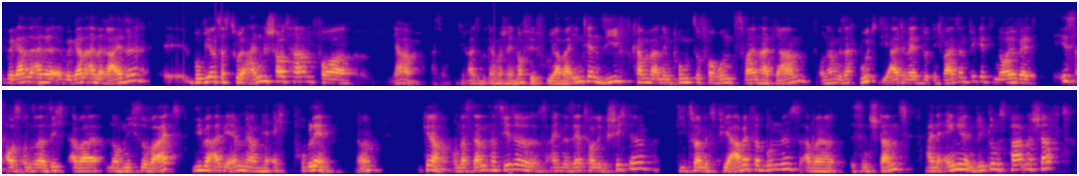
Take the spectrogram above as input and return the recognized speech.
Begann, eine, begann eine Reise, äh, wo wir uns das Tool angeschaut haben vor, ja, also die Reise begann wahrscheinlich noch viel früher, aber intensiv kamen wir an den Punkt so vor rund zweieinhalb Jahren und haben gesagt, gut, die alte Welt wird nicht weiterentwickelt, die neue Welt ist aus unserer Sicht aber noch nicht so weit. Liebe IBM, wir haben hier echt ein Problem. Ja? Genau, und was dann passierte, ist eigentlich eine sehr tolle Geschichte, die zwar mit viel Arbeit verbunden ist, aber es entstand eine enge Entwicklungspartnerschaft,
